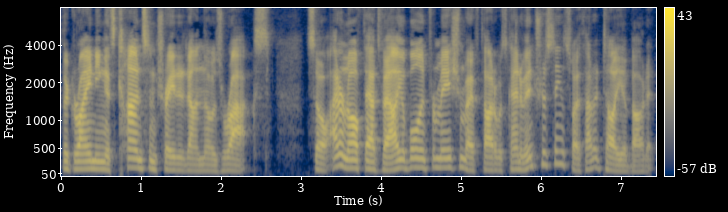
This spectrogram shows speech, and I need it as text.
the grinding is concentrated on those rocks. So I don't know if that's valuable information, but I thought it was kind of interesting, so I thought I'd tell you about it.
